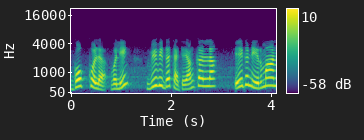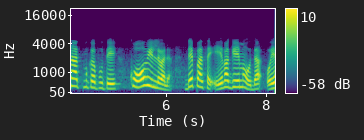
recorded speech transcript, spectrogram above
ගොක්කොල වලින් විවිධ කැටයම් කළා. ඒක නිර්මාණාත්මක පුතේ කෝවිල් වල දෙපස ඒ වගේම ඔය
